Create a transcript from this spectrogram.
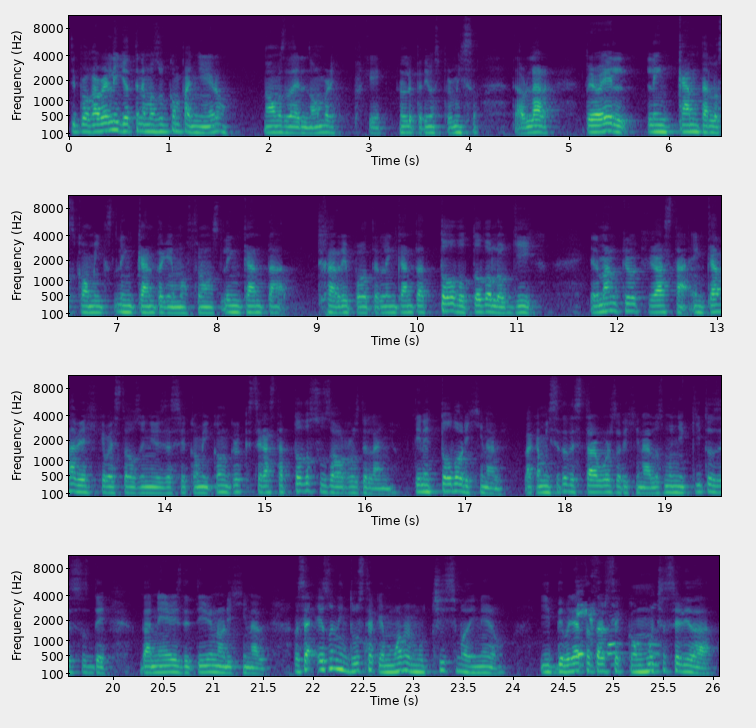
Tipo, Gabriel y yo tenemos un compañero, no vamos a dar el nombre porque no le pedimos permiso de hablar, pero él le encanta los cómics, le encanta Game of Thrones, le encanta Harry Potter, le encanta todo, todo lo geek. El man creo que gasta en cada viaje que va a Estados Unidos de hacer Comic Con, creo que se gasta todos sus ahorros del año. Tiene todo original. La camiseta de Star Wars original, los muñequitos de esos de Daenerys, de Tyrion original. O sea, es una industria que mueve muchísimo dinero y debería tratarse con mucha seriedad.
